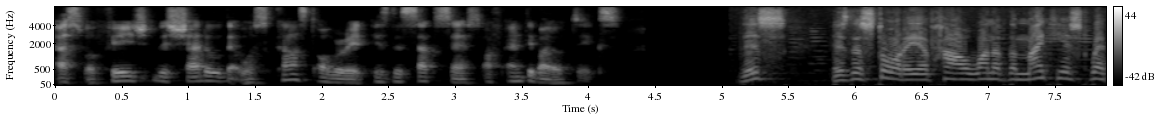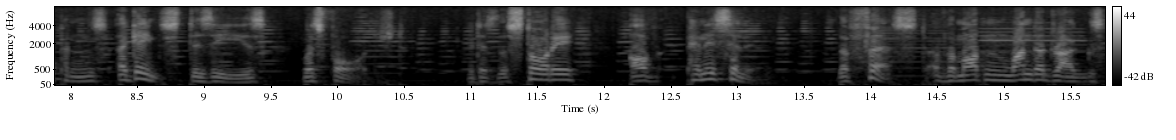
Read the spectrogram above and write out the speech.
As for phage, the shadow that was cast over it is the success of antibiotics. This is the story of how one of the mightiest weapons against disease was forged. It is the story of penicillin, the first of the modern wonder drugs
